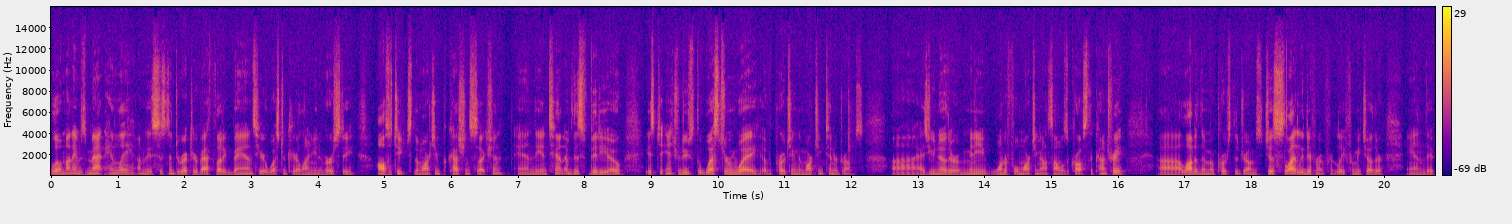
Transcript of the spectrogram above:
Hello, my name is Matt Henley. I'm the Assistant Director of Athletic Bands here at Western Carolina University. I also teach the marching percussion section, and the intent of this video is to introduce the Western way of approaching the marching tenor drums. Uh, as you know, there are many wonderful marching ensembles across the country. Uh, a lot of them approach the drums just slightly differently from each other, and the,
